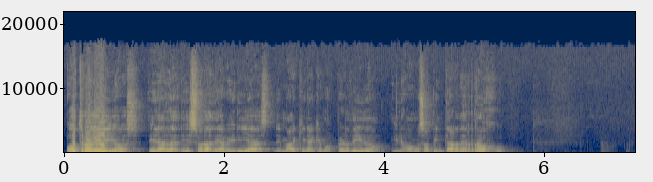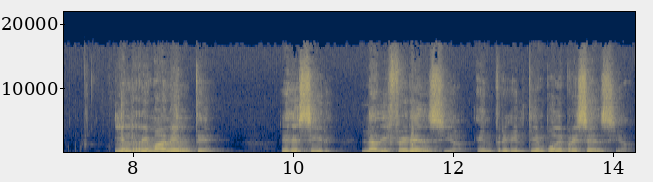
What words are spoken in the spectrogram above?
Otro de ellos eran las 10 horas de averías de máquina que hemos perdido y los vamos a pintar de rojo. Y el remanente, es decir, la diferencia entre el tiempo de presencia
